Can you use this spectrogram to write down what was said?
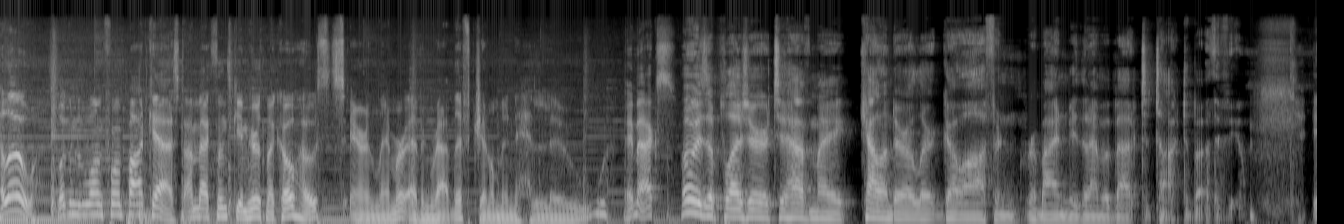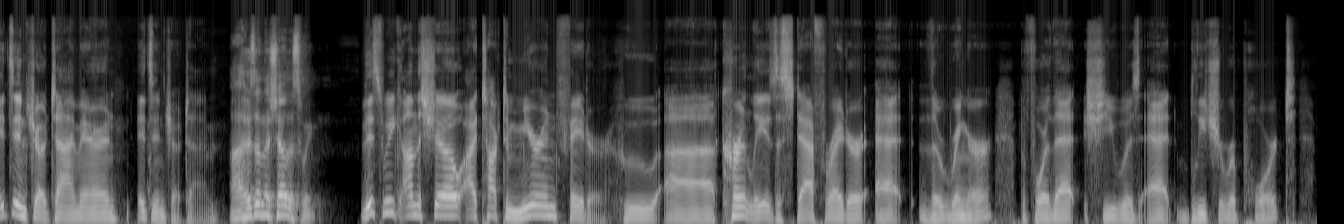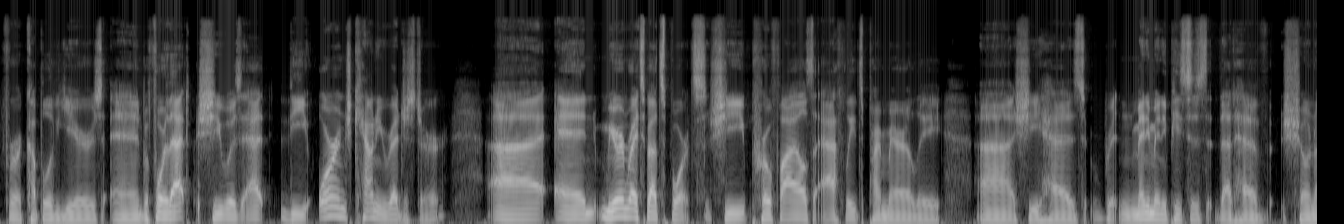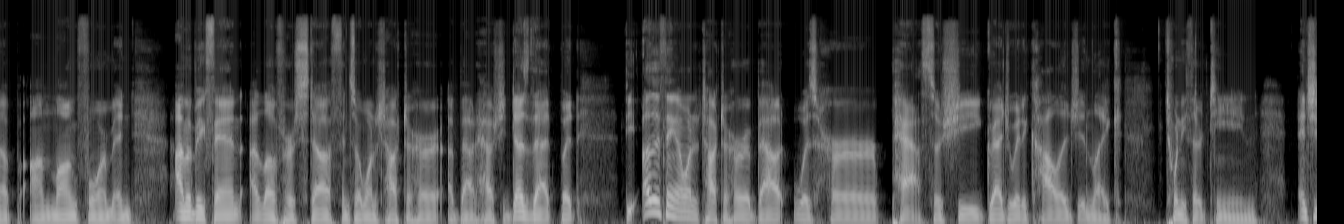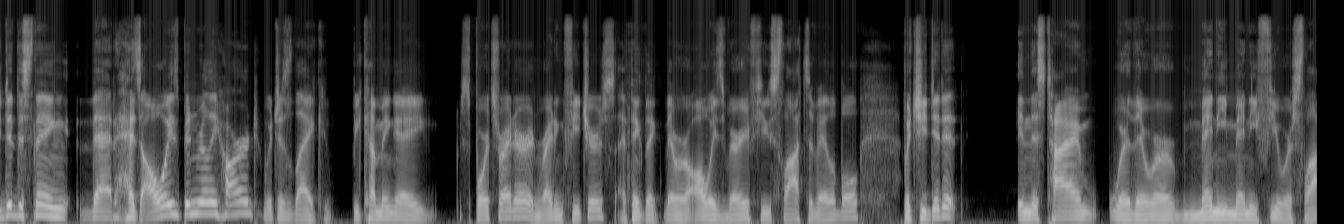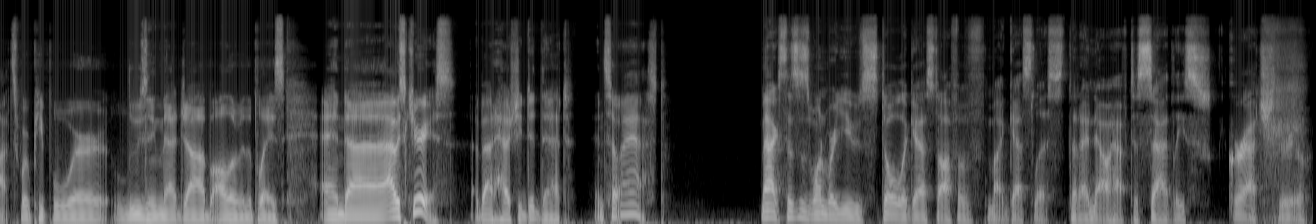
Hello, welcome to the Longform Podcast. I'm Max Linsky. I'm here with my co-hosts Aaron Lammer, Evan Ratliff. Gentlemen, hello. Hey, Max. Always a pleasure to have my calendar alert go off and remind me that I'm about to talk to both of you. It's intro time, Aaron. It's intro time. Uh, who's on the show this week? This week on the show, I talked to Mirin Fader, who uh, currently is a staff writer at The Ringer. Before that, she was at Bleacher Report for a couple of years. And before that, she was at the Orange County Register. Uh, and Miran writes about sports. She profiles athletes primarily. Uh, she has written many, many pieces that have shown up on long form. And I'm a big fan. I love her stuff. And so I want to talk to her about how she does that. But the other thing I wanted to talk to her about was her path. So she graduated college in like 2013 and she did this thing that has always been really hard, which is like becoming a sports writer and writing features. I think like there were always very few slots available, but she did it in this time where there were many, many fewer slots where people were losing that job all over the place. And uh, I was curious about how she did that. And so I asked. Max, this is one where you stole a guest off of my guest list that I now have to sadly scratch through.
